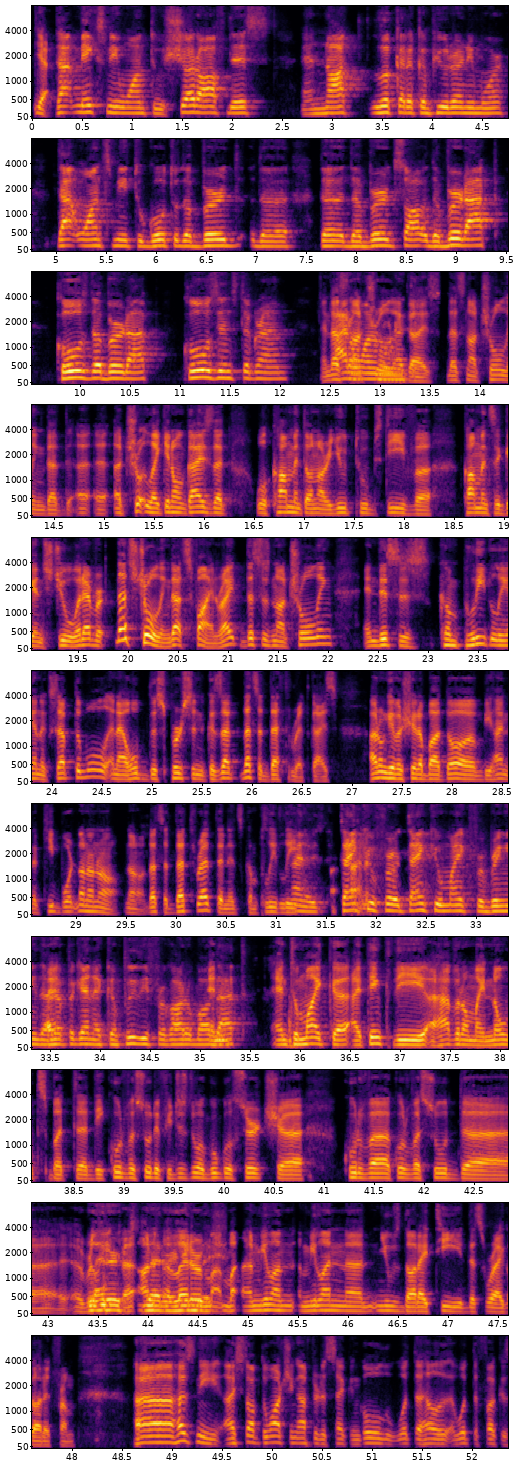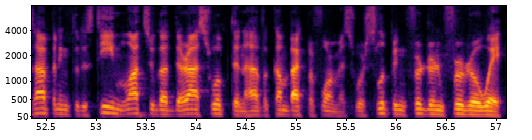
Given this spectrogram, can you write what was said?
Yeah. That makes me want to shut off this and not look at a computer anymore. That wants me to go to the bird the the the bird saw the bird app close the bird app close instagram. And that's not trolling guys. That's not trolling that uh, uh, a tro- like you know guys that will comment on our youtube steve uh, comments against you whatever. That's trolling. That's fine right? This is not trolling and this is completely unacceptable and i hope this person because that that's a death threat guys. I don't give a shit about oh behind the keyboard. No no no no no. That's a death threat and it's completely thank you for thank you mike for bringing that I, up again. I completely forgot about and, that. and to Mike, uh, I think the I have it on my notes, but uh, the Curva Sud, if you just do a Google search, uh, Curva Curva Sud uh, letter, uh, on, letter, a letter on Milan Milan uh, News.it. That's where I got it from. Uh, Husney, I stopped watching after the second goal. What the hell? What the fuck is happening to this team? Lazio got their ass whooped and have a comeback performance. We're slipping further and further away.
